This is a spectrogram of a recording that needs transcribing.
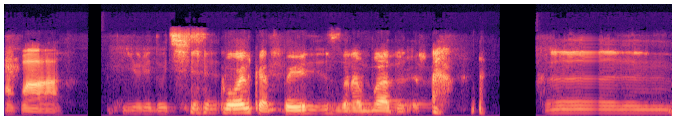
Опа! Юрий Дудь. Сколько ты Ты зарабатываешь? М,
